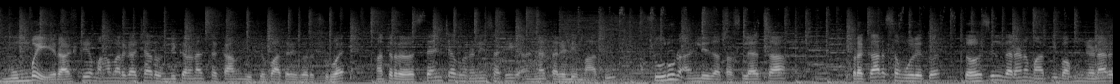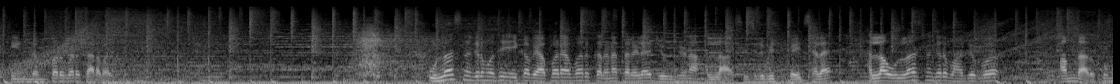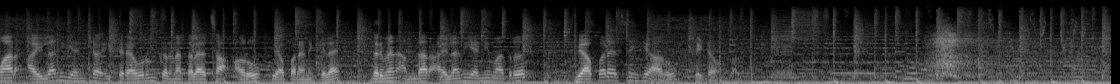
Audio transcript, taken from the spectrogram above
मुंबई राष्ट्रीय महामार्गाच्या रुंदीकरणाचं काम युद्धपातळीवर सुरू आहे. मात्र रस्त्यांच्या भरणीसाठी आणण्यात आलेली माती चोरून आणली जात असल्याचा प्रकार समोर येतोय. तहसीलदारानं माती वाहून नेणाऱ्या तीन डंपरवर कारवाई केली. उल्हासनगरमध्ये एका व्यापाऱ्यावर करण्यात आलेल्या जीवघेणा हल्ला सीसीटीव्हीत कैद झालाय. हल्ला उल्हासनगर भाजप आमदार कुमार आयलानी यांच्या इशाऱ्यावरून करण्यात आल्याचा आरोप व्यापाऱ्याने आहे दरम्यान आमदार आयलानी यांनी मात्र व्यापाऱ्याचे हे आरोप फेटाळून लावले.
